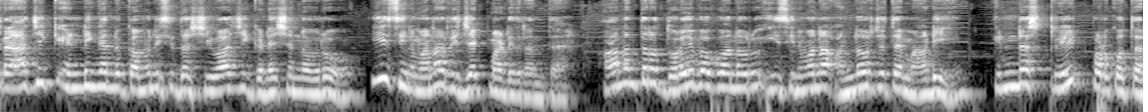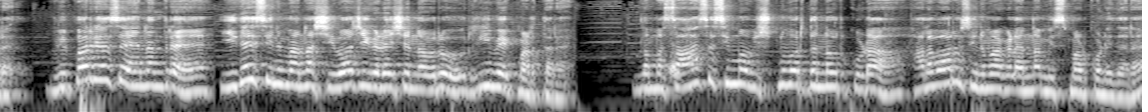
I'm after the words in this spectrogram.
ಟ್ರಾಜಿಕ್ ಎಂಡಿಂಗ್ ಅನ್ನು ಗಮನಿಸಿದ ಶಿವಾಜಿ ಗಣೇಶನ್ ಅವರು ಈ ಸಿನಿಮಾನ ರಿಜೆಕ್ಟ್ ಮಾಡಿದ್ರಂತೆ. ಆನಂತರ ದೊರೆ ಭಗವಾನ್ ಅವರು ಈ ಸಿನಿಮಾನ ಅಣ್ಣವ್ರ ಜೊತೆ ಮಾಡಿ ಇಂಡಸ್ಟ್ರಿ ಪಡ್ಕೋತಾರೆ. ವಿಪರ್ಯಾಸ ಏನಂದ್ರೆ ಇದೇ ಸಿನಿಮಾನ ಶಿವಾಜಿ ಗಣೇಶನ್ ಅವರು ರೀಮೇಕ್ ಮಾಡ್ತಾರೆ. ನಮ್ಮ ಸಾಹಸ ಸಿಂಹ ವಿಷ್ಣುವರ್ಧನ್ ಅವರು ಕೂಡ ಹಲವಾರು ಸಿನಿಮಾಗಳನ್ನ ಮಿಸ್ ಮಾಡ್ಕೊಂಡಿದ್ದಾರೆ.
